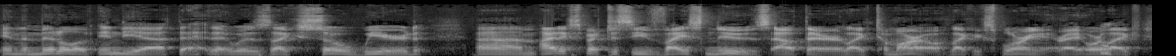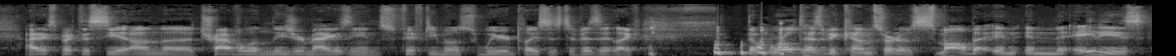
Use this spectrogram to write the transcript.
in the middle of India that that was like so weird um, I'd expect to see Vice News out there like tomorrow, like exploring it, right? Or like I'd expect to see it on the Travel and Leisure magazine's 50 most weird places to visit. Like the world has become sort of small, but in in the 80s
